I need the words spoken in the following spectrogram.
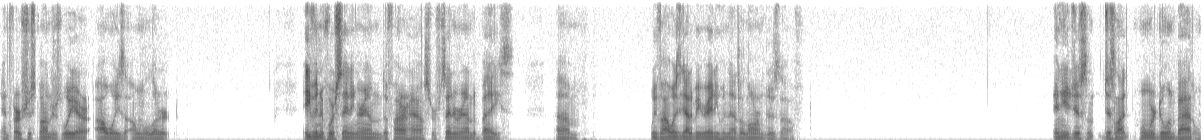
and first responders, we are always on alert. Even if we're sitting around the firehouse or sitting around the base, um, we've always got to be ready when that alarm goes off. And you just just like when we're doing battle,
